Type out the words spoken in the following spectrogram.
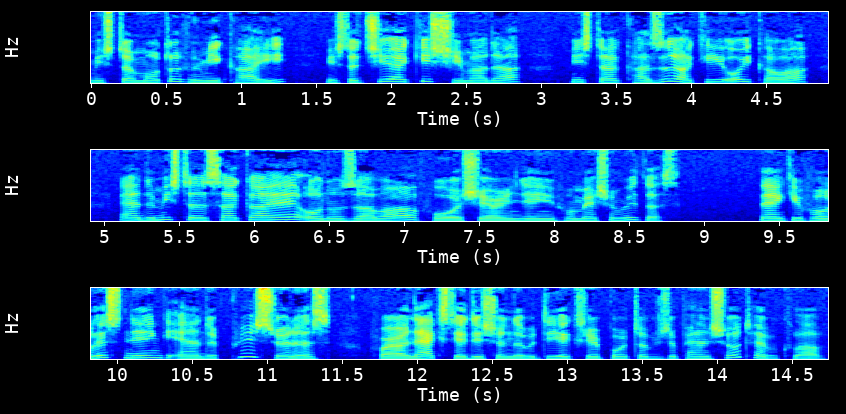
Mr. Motofumi Kai, Mr. Chiaki Shimada, Mr. Kazuaki Oikawa, and Mr. Sakae Onozawa for sharing the information with us. Thank you for listening, and please join us for our next edition of DX Report of Japan Shortwave Club.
